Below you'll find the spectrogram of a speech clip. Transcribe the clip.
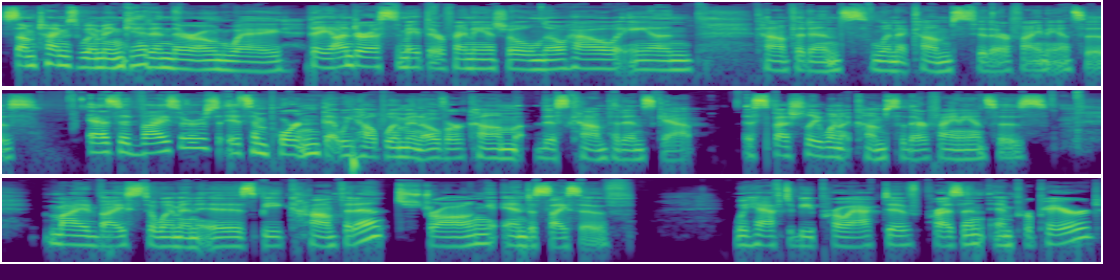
Sometimes women get in their own way. They underestimate their financial know how and confidence when it comes to their finances. As advisors, it's important that we help women overcome this confidence gap especially when it comes to their finances. My advice to women is be confident, strong, and decisive. We have to be proactive, present, and prepared,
